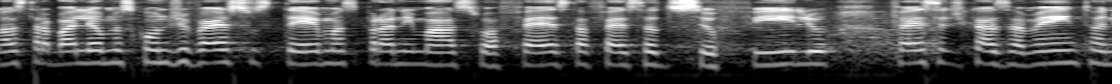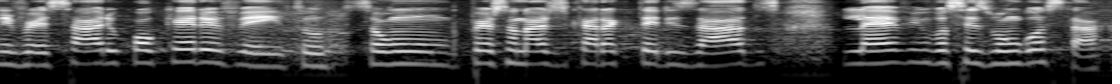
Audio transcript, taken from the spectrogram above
Nós trabalhamos com diversos temas para animar a sua festa, a festa do seu filho, festa de casamento, aniversário, qualquer evento. São personagens caracterizados. Levem, vocês vão gostar.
